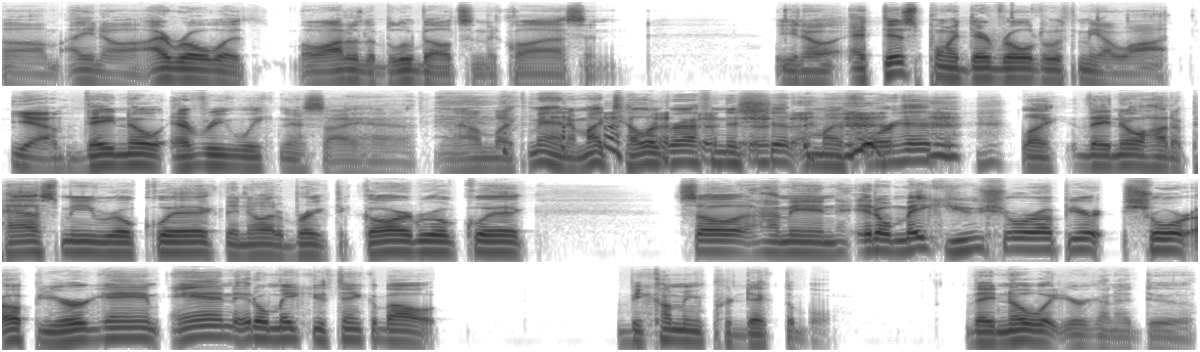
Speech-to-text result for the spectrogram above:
Um, I, you know, I roll with a lot of the blue belts in the class, and you know, at this point, they've rolled with me a lot. Yeah. They know every weakness I have, and I'm like, man, am I telegraphing this shit on my forehead? Like, they know how to pass me real quick. They know how to break the guard real quick. So, I mean, it'll make you shore up your shore up your game, and it'll make you think about becoming predictable. They know what you're gonna do,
